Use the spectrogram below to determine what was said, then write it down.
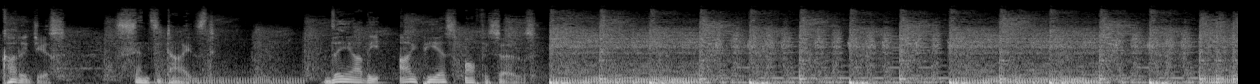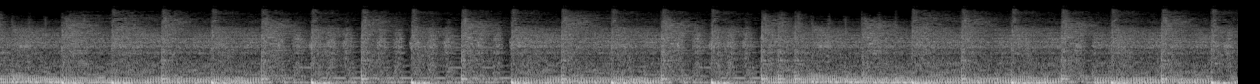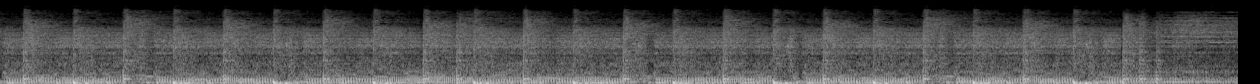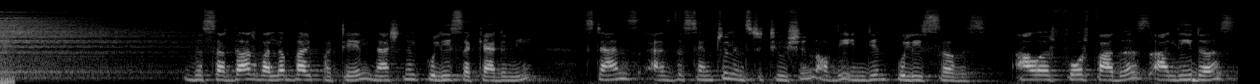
courageous, sensitized. They are the IPS officers. The Sardar Vallabhbhai Patel National Police Academy stands as the central institution of the Indian Police Service. Our forefathers, our leaders,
